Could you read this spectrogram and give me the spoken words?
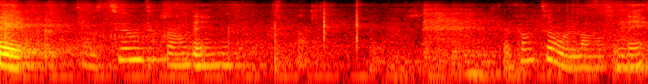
네, 수영 측정. 네, 네, 3층 올라가서. 네.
